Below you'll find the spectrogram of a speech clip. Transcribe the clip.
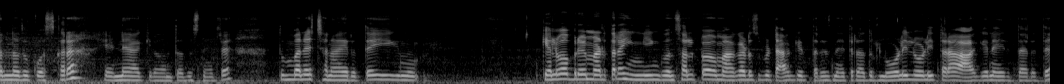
ಅನ್ನೋದಕ್ಕೋಸ್ಕರ ಎಣ್ಣೆ ಹಾಕಿರೋವಂಥದ್ದು ಸ್ನೇಹಿತರೆ. ತುಂಬಾ ಚೆನ್ನಾಗಿರುತ್ತೆ. ಈಗ ಕೆಲವೊಬ್ಬರೇ ಮಾಡ್ತಾರೆ, ಹಿಂಗೆ ಹಿಂಗೆ ಒಂದು ಸ್ವಲ್ಪ ಮಾಗಾಡಿಸ್ಬಿಟ್ಟು ಹಾಕಿರ್ತಾರೆ ಸ್ನೇಹಿತರೆ. ಅದ್ರ ಲೋಳಿ ಲೋಳಿ ಥರ ಹಾಗೇ ಇರ್ತಾ ಇರುತ್ತೆ.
